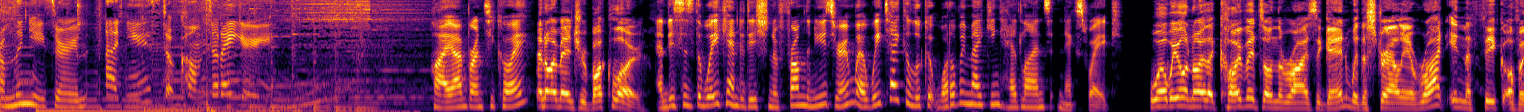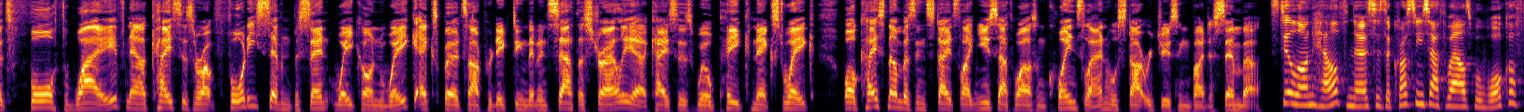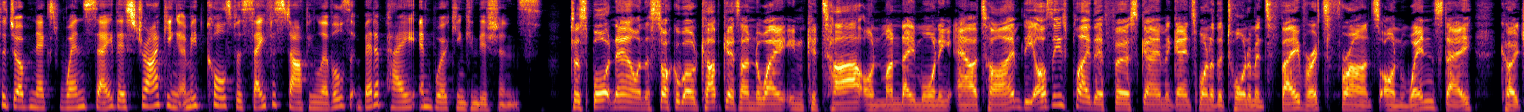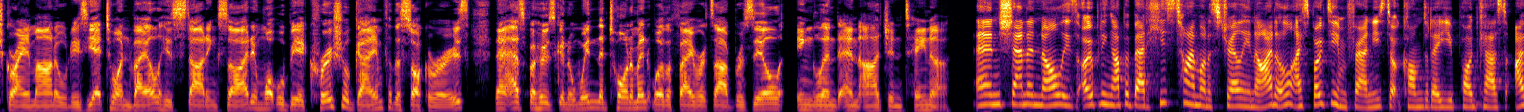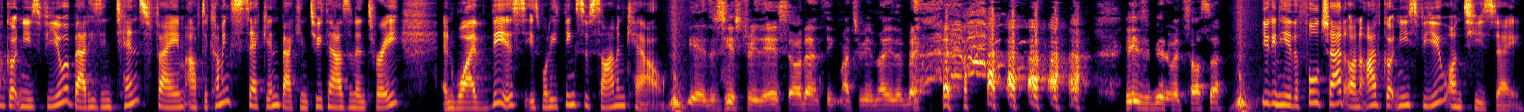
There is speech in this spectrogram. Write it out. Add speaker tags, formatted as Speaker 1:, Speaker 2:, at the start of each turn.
Speaker 1: from the newsroom at news.com.au.
Speaker 2: Hi, I'm Bronte Coy.
Speaker 3: And I'm Andrew Bucklow.
Speaker 2: And this is the weekend edition of From the Newsroom, where we take a look at what'll be making headlines next week.
Speaker 3: Well, we all know that COVID's on the rise again, with Australia right in the thick of its fourth wave. Now, cases are up 47% week on week. Experts are predicting that in South Australia, cases will peak next week, while case numbers in states like New South Wales and Queensland will start reducing by December.
Speaker 2: Still on health, nurses across New South Wales will walk off the job next Wednesday. They're striking amid calls for safer staffing levels, better pay, and working conditions.
Speaker 3: To sport now, and the Soccer World Cup gets underway in Qatar on Monday morning our time. The Aussies play their first game against one of the tournament's favourites, France, on Wednesday. Coach Graham Arnold is yet to unveil his starting side in what will be a crucial game for the Socceroos. Now, as for who's going to win the tournament, well, the favourites are Brazil, England, and Argentina.
Speaker 2: And Shannon Noll is opening up about his time on Australian Idol. I spoke to him for our news.com.au podcast. I've got news for you about his intense fame after coming second back in 2003 and why this is what he thinks of Simon Cowell.
Speaker 4: Yeah, there's history there, so I don't think much of him either, but he's a bit of a tosser.
Speaker 2: You can hear the full chat on I've Got News for You on Tuesday.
